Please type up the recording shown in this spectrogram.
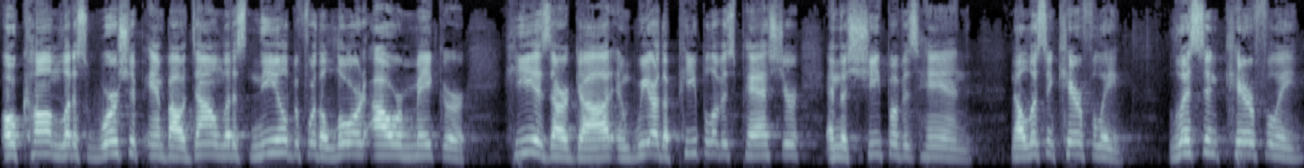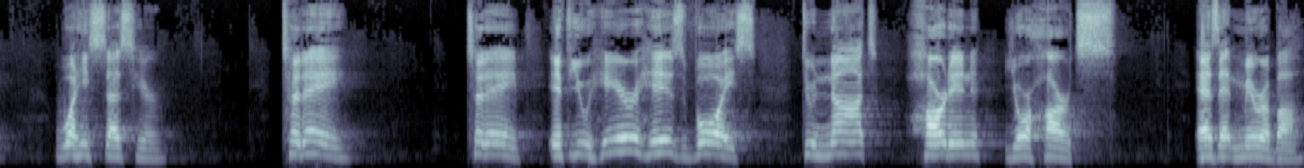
Oh, come, let us worship and bow down. Let us kneel before the Lord our Maker. He is our God, and we are the people of his pasture and the sheep of his hand. Now, listen carefully. Listen carefully what he says here. Today, today, if you hear his voice, do not harden your hearts, as at Meribah,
